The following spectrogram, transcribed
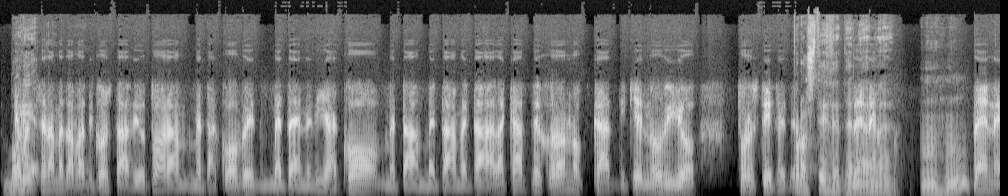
μπορεί, Είμαστε σε ένα μεταβατικό στάδιο τώρα με τα COVID, με τα ενεργειακό, με τα, με τα, με τα άλλα. Κάθε χρόνο κάτι καινούριο προστίθεται. προστίθεται, δεν ναι, ναι. έχουμε. Μμμ. Δεν είναι,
